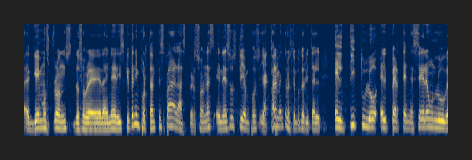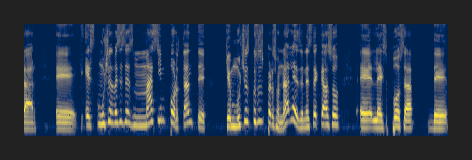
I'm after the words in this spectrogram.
eh, Game of Thrones de- sobre Daenerys, qué tan importante es para las personas en esos tiempos y actualmente en los tiempos de ahorita el, el título, el pertenecer a un lugar, eh, es muchas veces es más importante que muchas cosas personales. En este caso, eh, la esposa de,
